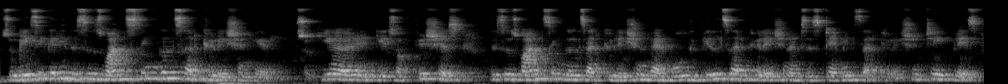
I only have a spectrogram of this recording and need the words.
So basically this is one single circulation here. So here in case of fishes, this is one single circulation where both the gill circulation and systemic circulation take place.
